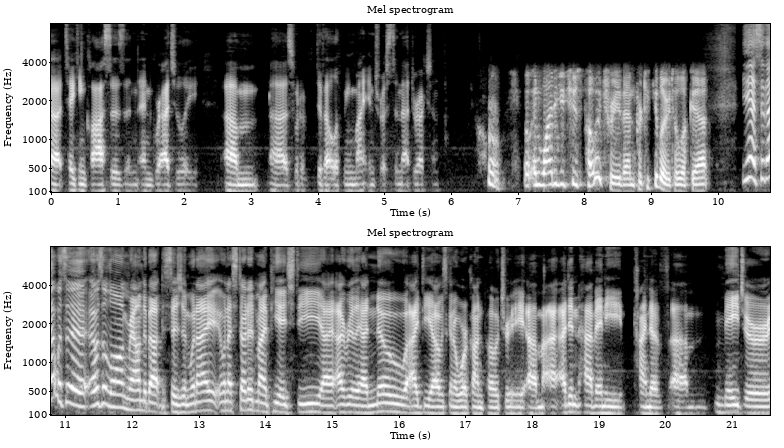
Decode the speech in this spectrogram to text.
uh, taking classes and and gradually um, uh, sort of developing my interest in that direction. Huh. And why did you choose poetry then, particularly to look at? Yeah, so that was a that was a long roundabout decision. When I when I started my PhD, I, I really had no idea I was going to work on poetry. Um, I, I, didn't have any kind of um, major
